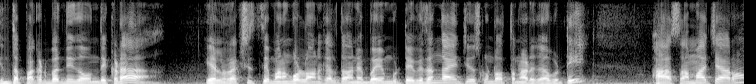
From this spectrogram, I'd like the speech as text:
ఇంత పకడ్బందీగా ఉంది ఇక్కడ. వీళ్ళని రక్షిస్తే మనం కూడా లోనకి వెళ్తామనే భయం పుట్టే విధంగా ఆయన చేసుకుంటూ వస్తున్నాడు కాబట్టి ఆ సమాచారం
